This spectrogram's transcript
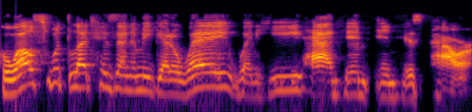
Who else would let his enemy get away when he had him in his power?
